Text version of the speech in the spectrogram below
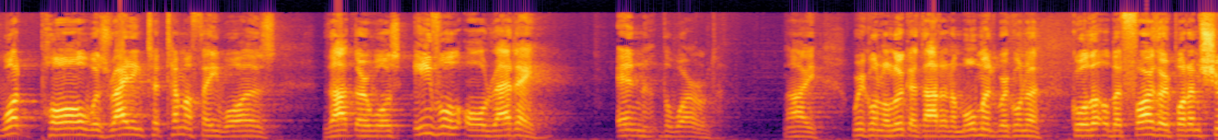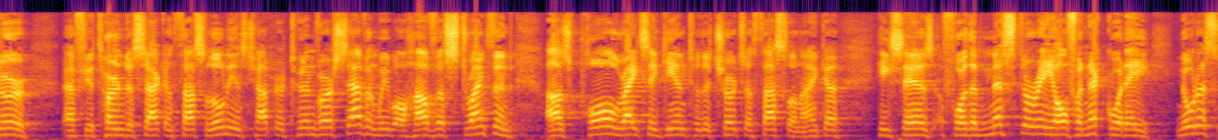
what Paul was writing to Timothy was that there was evil already in the world. Now, we're going to look at that in a moment. We're going to go a little bit further, but I'm sure if you turn to 2 Thessalonians chapter 2 and verse 7, we will have this strengthened as Paul writes again to the church of Thessalonica. He says, For the mystery of iniquity, notice,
